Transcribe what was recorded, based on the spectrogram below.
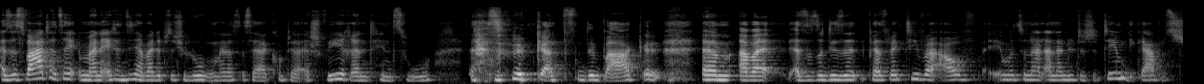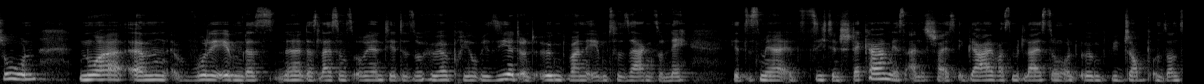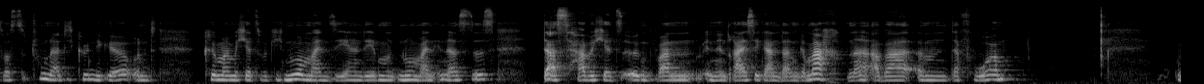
also es war tatsächlich, meine Eltern sind ja beide Psychologen, ne? das ist ja, kommt ja erschwerend hinzu äh, zu dem ganzen Debakel. Ähm, aber also so diese Perspektive auf emotional-analytische Themen, die gab es schon. Nur ähm, wurde eben das, ne, das Leistungsorientierte so höher priorisiert und irgendwann eben zu sagen, so, ne, jetzt ist mir, jetzt ziehe ich den Stecker, mir ist alles scheißegal, was mit Leistung und irgendwie Job und sonst was zu tun hat. Ich kündige und kümmere mich jetzt wirklich nur um mein Seelenleben und nur um mein Innerstes das habe ich jetzt irgendwann in den 30ern dann gemacht. Ne? Aber ähm, davor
